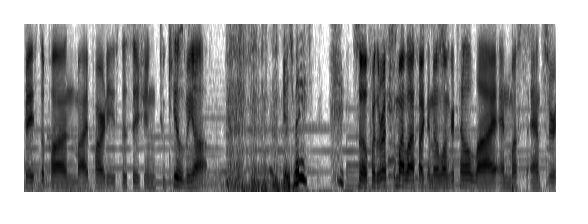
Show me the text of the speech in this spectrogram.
based upon my party's decision to kill me off Excuse me? So for the rest of my life, I can no longer tell a lie and must answer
